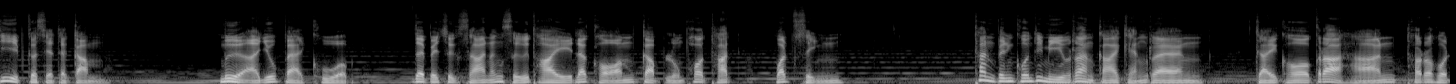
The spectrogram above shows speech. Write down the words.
ชีพเกษตรกรรม เมื่ออายุ 8 ขวบ ได้ไปศึกษาหนังสือไทยและขอมกับหลวงพ่อทัดวัดสิงห์ท่านเป็นคนที่มีร่างกายแข็งแรง ใจคอกล้าหาญทรหด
